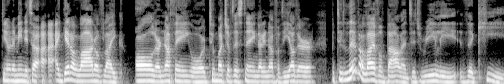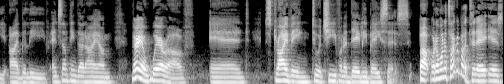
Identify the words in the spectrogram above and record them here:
Do you know what I mean? It's a I, I get a lot of like all or nothing or too much of this thing, not enough of the other. But to live a life of balance, it's really the key, I believe, and something that I am very aware of and striving to achieve on a daily basis. But what I want to talk about today is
